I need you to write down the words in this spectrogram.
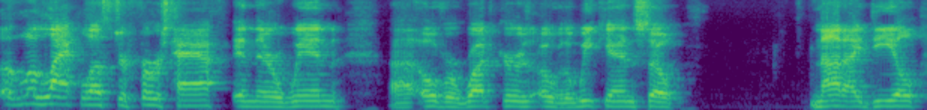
a lackluster first half in their win uh, over Rutgers over the weekend. So not ideal,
